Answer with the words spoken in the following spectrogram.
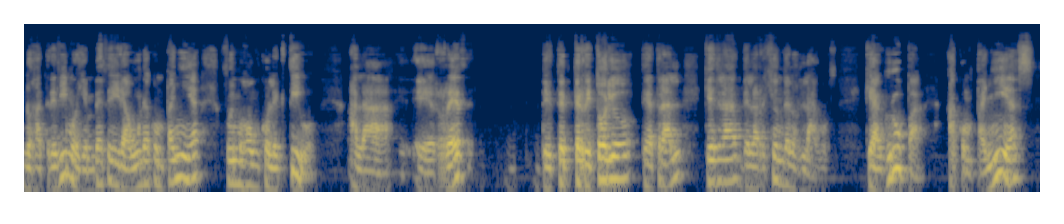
nos atrevimos y en vez de ir a una compañía, fuimos a un colectivo, a la eh, red de territorio teatral que es la, de la región de los lagos, que agrupa a compañías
